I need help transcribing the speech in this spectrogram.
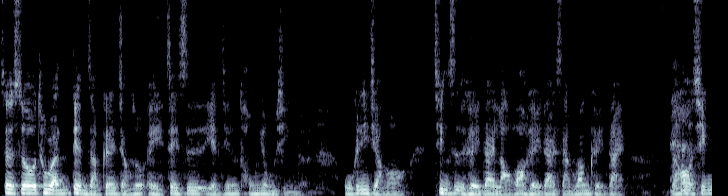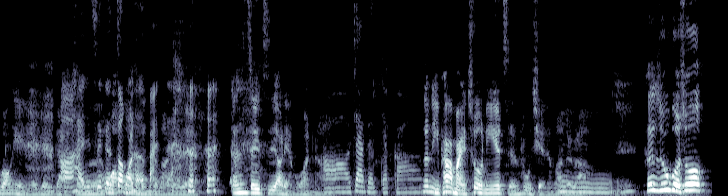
这时候突然店长跟你讲说：“哎、欸，这只眼镜是通用型的。我跟你讲哦，近视可以戴，老花可以戴，散光可以戴，然后青光眼也可以戴，哦、还是个综合版的嘛，对不对？但是这一只要两万啊，哦，价格比较高。那你怕买错，你也只能付钱了嘛，对吧？嗯。可是如果说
